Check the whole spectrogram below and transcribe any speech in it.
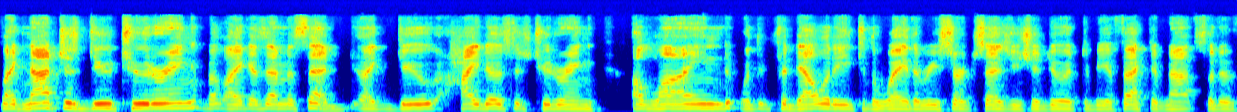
like not just do tutoring, but like as Emma said, like do high dosage tutoring aligned with fidelity to the way the research says you should do it to be effective, not sort of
